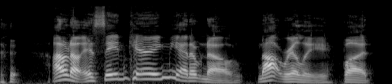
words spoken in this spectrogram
I don't know. Is Satan carrying me? I don't know. Not really, but...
